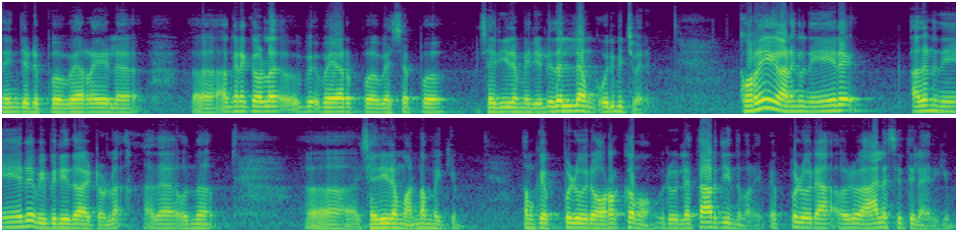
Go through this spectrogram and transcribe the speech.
നെഞ്ചെടുപ്പ് വിറയൽ അങ്ങനെയൊക്കെയുള്ള വേർപ്പ് വിശപ്പ് ശരീരമെരിയൽ ഇതെല്ലാം ഒരുമിച്ച് വരും. കുറയുകയാണെങ്കിൽ നേരെ അതിന് നേരെ വിപരീതമായിട്ടുള്ള അത് ഒന്ന് ശരീരം വണ്ണം വയ്ക്കും. നമുക്ക് എപ്പോഴും ഒരു ഉറക്കമോ ഒരു ലത്താർജി എന്ന് പറയും. എപ്പോഴും ഒരു ഒരു ആലസ്യത്തിലായിരിക്കും.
